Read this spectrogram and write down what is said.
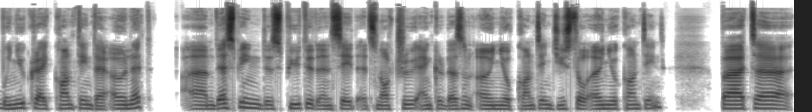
when you create content, they own it. Um, that's been disputed and said it's not true. Anchor doesn't own your content; you still own your content. But uh,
